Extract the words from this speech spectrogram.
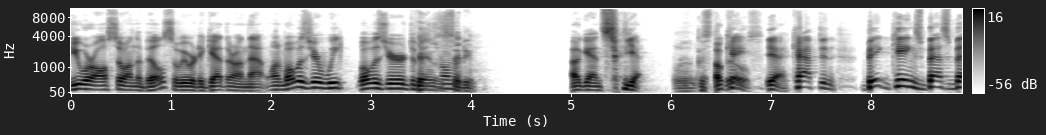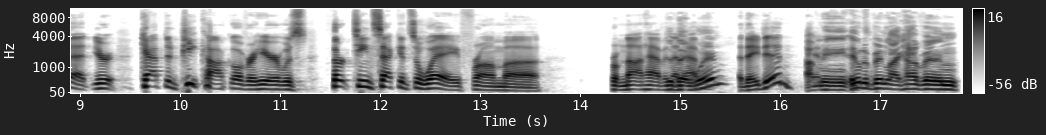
You were also on the Bills, so we were together on that one. What was your week? What was your division? Kansas City. against? Yeah, Against Okay, Bills. yeah, Captain Big King's best bet. Your Captain Peacock over here was 13 seconds away from uh, from not having Did that they happen. win? They did. I And mean, it would have been like having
